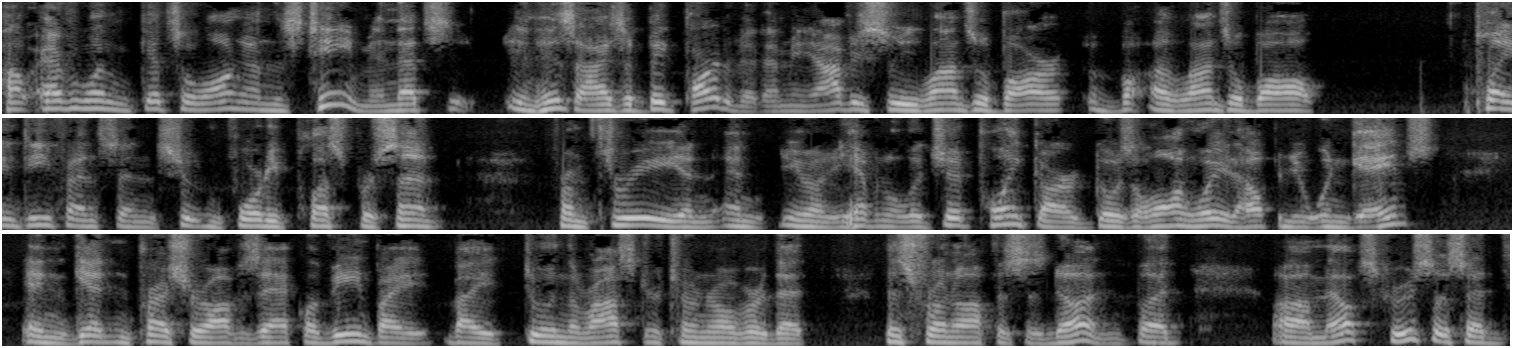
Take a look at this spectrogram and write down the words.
how everyone gets along on this team, and that's in his eyes a big part of it. I mean, obviously Lonzo Bar, Alonzo Ball playing defense and shooting forty plus percent from three, and and you know having a legit point guard goes a long way to helping you win games and getting pressure off Zach LaVine by by doing the roster turnover that this front office has done. But um, Alex Caruso said,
